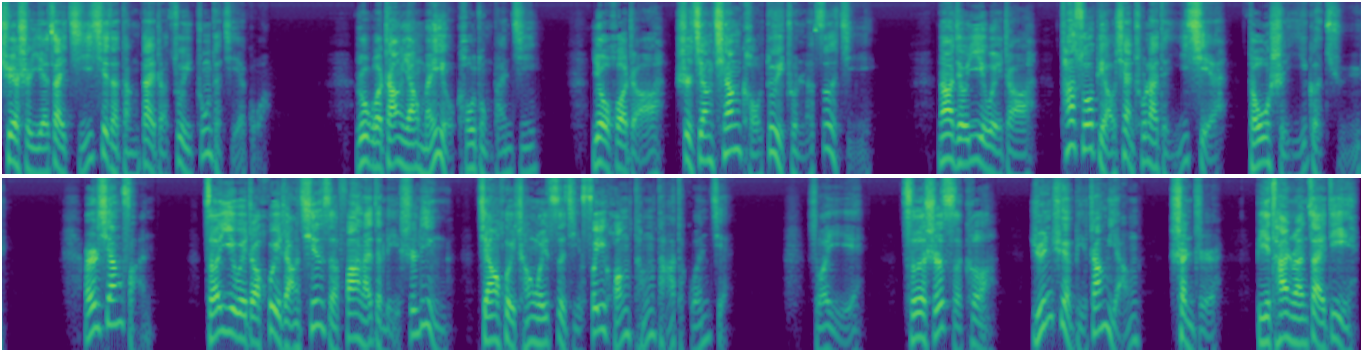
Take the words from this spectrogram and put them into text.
却是也在急切地等待着最终的结果。如果张扬没有扣动扳机，又或者是将枪口对准了自己，那就意味着他所表现出来的一切都是一个局；而相反，则意味着会长亲自发来的李氏令将会成为自己飞黄腾达的关键。所以，此时此刻，云雀比张扬，甚至比瘫软在地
